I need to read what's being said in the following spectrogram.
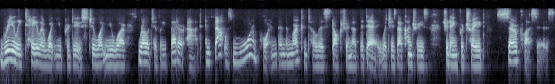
really tailor what you produce to what you were relatively better at. And that was more important than the mercantilist doctrine of the day, which is that countries should aim for trade surpluses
